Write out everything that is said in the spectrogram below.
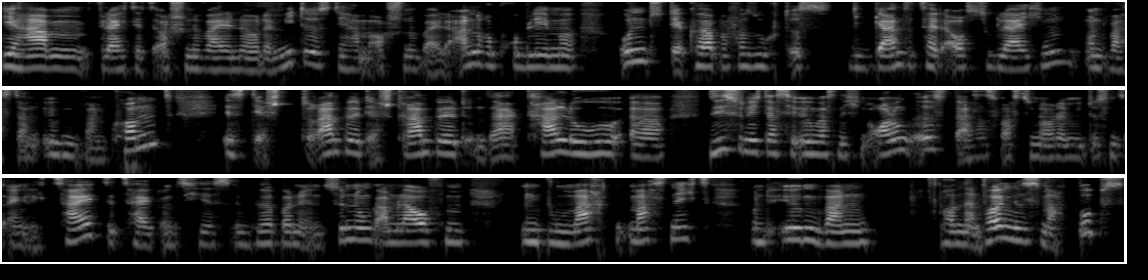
die haben vielleicht jetzt auch schon eine Weile Neurodermitis, die haben auch schon eine Weile andere Probleme und der Körper versucht es die ganze Zeit auszugleichen. Und was dann irgendwann kommt, ist, der strampelt, der strampelt und sagt, hallo, äh, siehst du nicht, dass hier irgendwas nicht in Ordnung ist? Das ist, was die Neurodermitis uns eigentlich zeigt. Sie zeigt uns, hier ist im Körper eine Entzündung am Laufen und du mach, machst nichts. Und irgendwann kommt dann folgendes, macht Bups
